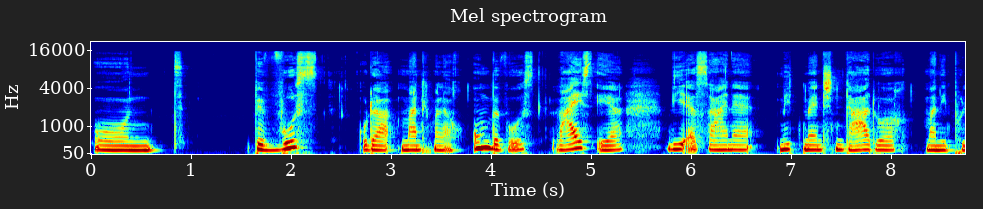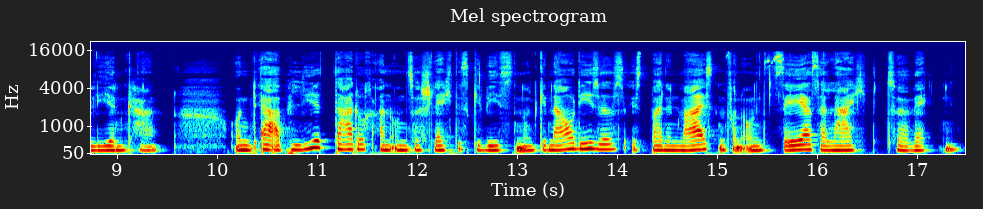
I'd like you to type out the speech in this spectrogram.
Und bewusst oder manchmal auch unbewusst weiß er, wie er seine Mitmenschen dadurch manipulieren kann. Und er appelliert dadurch an unser schlechtes Gewissen. Und genau dieses ist bei den meisten von uns sehr, sehr leicht zu erwecken.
